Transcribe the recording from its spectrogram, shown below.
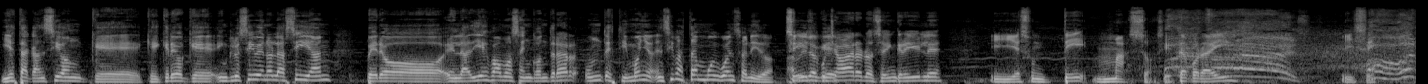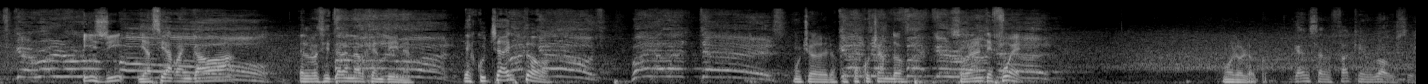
y esta canción que, que creo que inclusive no la hacían. Pero en la 10 vamos a encontrar un testimonio. Encima está en muy buen sonido. Sí, lo que- escucha bárbaro, se ve increíble. Y es un temazo. Si está por ahí. Y sí. Easy. Y así arrancaba el recital en Argentina. ¿Escucha esto? Muchos de los que está escuchando seguramente fue. Moro loco. Guns and fucking Roses.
